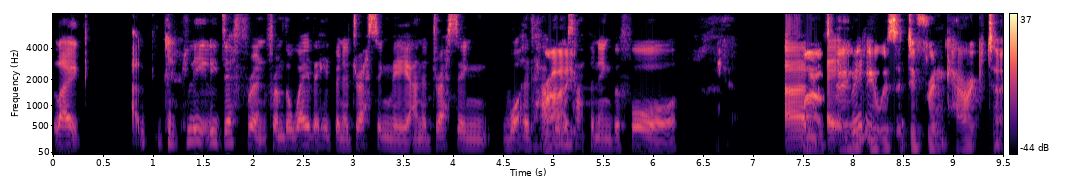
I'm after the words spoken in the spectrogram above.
like uh, completely different from the way that he'd been addressing me and addressing what had happened what was happening before. Um, wow, so it really it was a different character.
